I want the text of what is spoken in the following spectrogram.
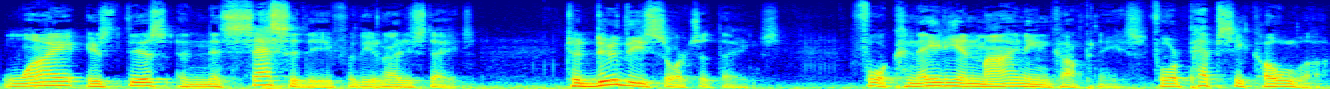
Why is this a necessity for the United States to do these sorts of things for Canadian mining companies, for Pepsi Cola,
